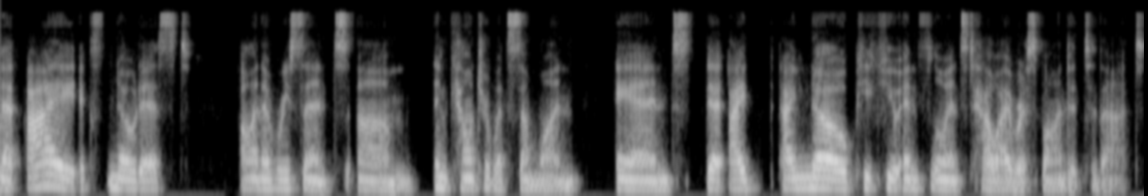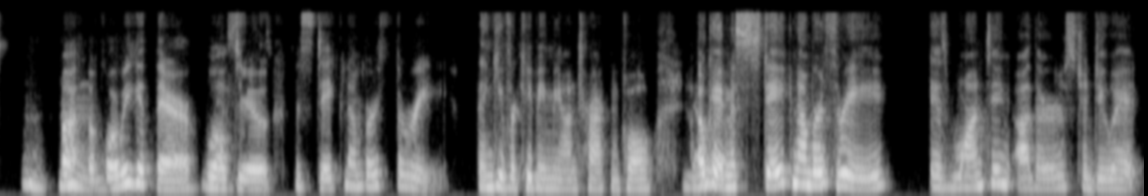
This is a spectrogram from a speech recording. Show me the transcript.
that I ex- noticed on a recent um, encounter with someone, and it, I I know PQ influenced how I responded to that. Mm-hmm. But before we get there, we'll yes. do mistake number three. Thank you for keeping me on track, Nicole. No okay, way. mistake number three is wanting others to do it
